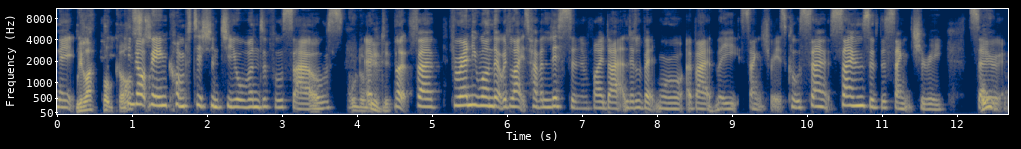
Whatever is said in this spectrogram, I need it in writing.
We like podcasts. not be in competition to your wonderful selves. Oh, no, did. but for for anyone that would like to have a listen and find out a little bit more about Mm-hmm. the sanctuary, it's called Sou- Sounds of the Sanctuary. So Oh.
